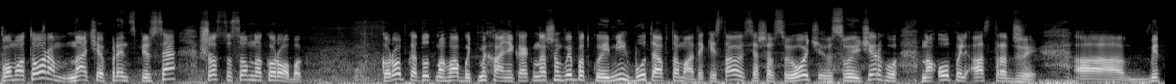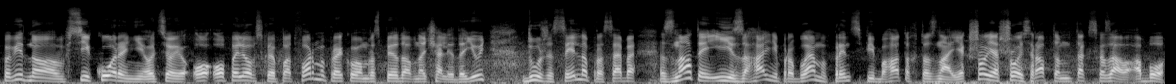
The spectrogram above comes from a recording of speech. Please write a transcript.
по моторам, наче в принципі, все. Що стосовно коробок. Коробка тут могла бути механіка, як в нашому випадку, і міг бути автомат, який ставився ще в свою, оч- в свою чергу на Opel Astra G. А, відповідно, всі корені оцієї опельовської платформи, про яку я вам розповідав в началі, дають дуже сильно про себе знати. І загальні проблеми, в принципі, багато хто знає. Якщо я щось раптом не так сказав, або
